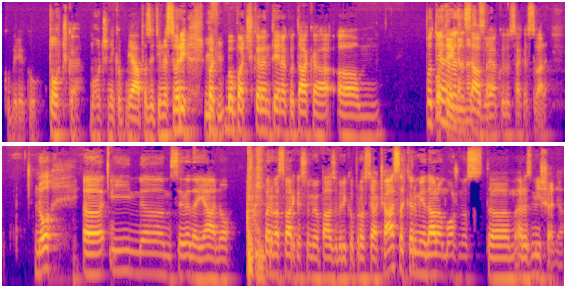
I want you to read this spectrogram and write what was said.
Kako bi rekel, točka, mogoče neka ja, pozitivna stvar, pa, Mhm. bo pač karantena kot taka um, potegnila za za sabo, sabo. ja, kot vsaka stvar. No, uh, in um, seveda, ja, no, prva stvar, ki sem jo opazil, veliko prostega časa, kar mi je dalo možnost um, razmišljanja.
